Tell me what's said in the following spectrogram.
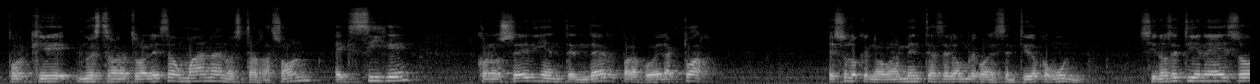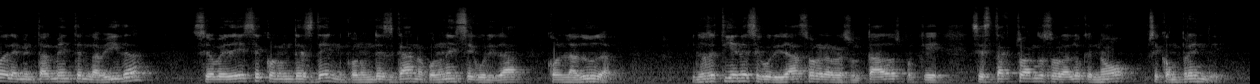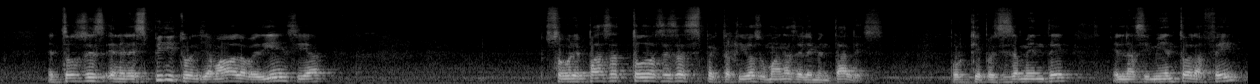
Porque nuestra naturaleza humana, nuestra razón, exige conocer y entender para poder actuar. Eso es lo que normalmente hace el hombre con el sentido común. Si no se tiene eso elementalmente en la vida, se obedece con un desdén, con un desgano, con una inseguridad, con la duda. Y no se tiene seguridad sobre los resultados porque se está actuando sobre algo que no se comprende. Entonces, en el espíritu, el llamado a la obediencia sobrepasa todas esas expectativas humanas elementales, porque precisamente el nacimiento de la fe,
